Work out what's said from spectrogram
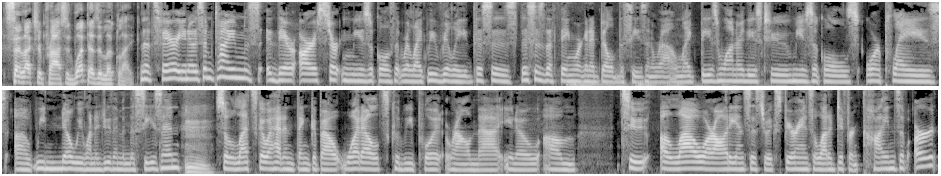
selection process? What does it look like? That's fair. You know, sometimes there are certain musicals that we're like, we really this is this is the thing we're going to build the season around. Like these one or these two musicals or plays, uh, we know we want to do them in the season. Mm. So let's go ahead and think about what else could we put around that, you know, um, to allow our audiences to experience a lot of different kinds of art.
